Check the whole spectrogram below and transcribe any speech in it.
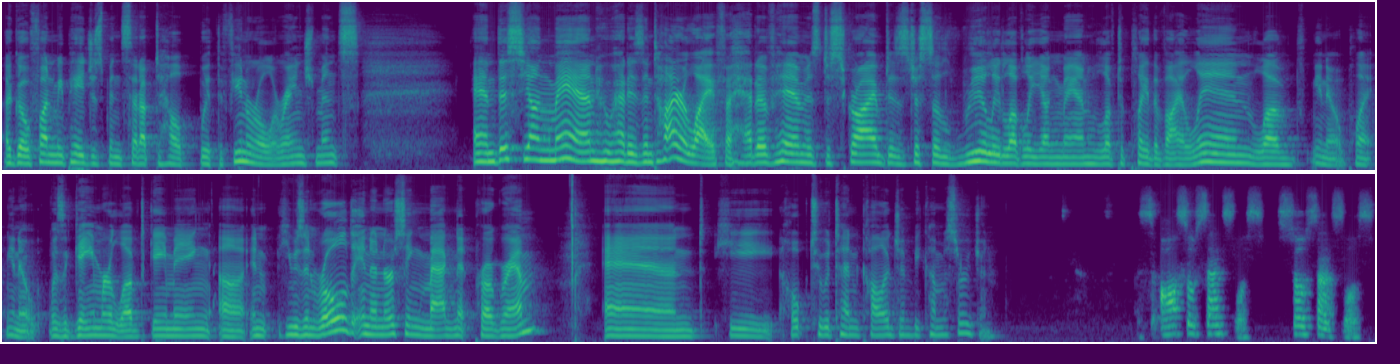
A GoFundMe page has been set up to help with the funeral arrangements. And this young man who had his entire life ahead of him is described as just a really lovely young man who loved to play the violin, loved, you know, play, you know, was a gamer, loved gaming. Uh, and he was enrolled in a nursing magnet program and he hoped to attend college and become a surgeon. It's also senseless, so senseless.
